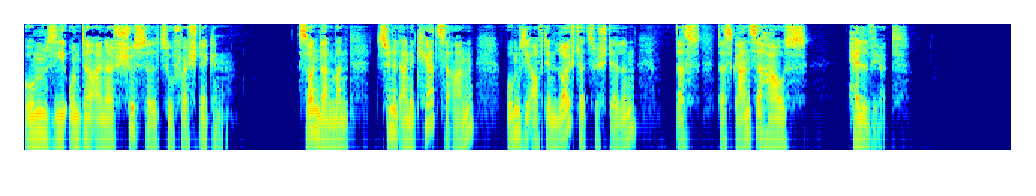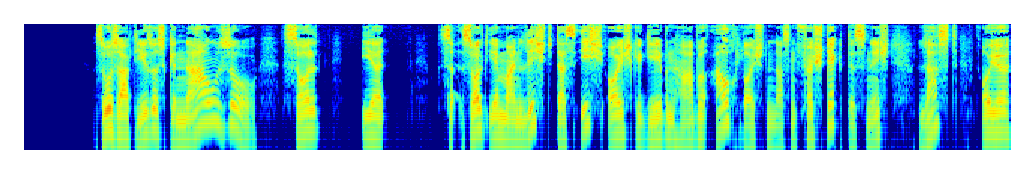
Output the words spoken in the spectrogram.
um sie unter einer Schüssel zu verstecken sondern man zündet eine Kerze an, um sie auf den Leuchter zu stellen, dass das ganze Haus hell wird. So sagt Jesus, genau so sollt ihr, sollt ihr mein Licht, das ich euch gegeben habe, auch leuchten lassen. Versteckt es nicht, lasst euer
